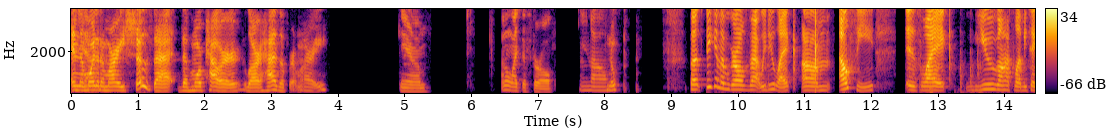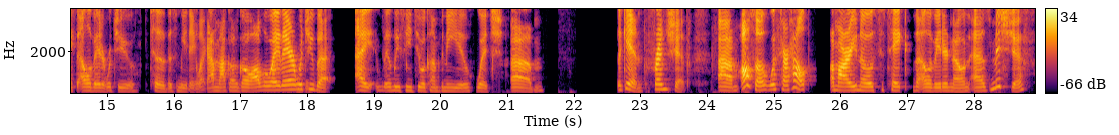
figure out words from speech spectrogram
And the more that Amari shows that, the more power Laura has over Amari. yeah, I don't like this girl. no Nope. But speaking of girls that we do like, um, Elsie is like, you gonna have to let me take the elevator with you to this meeting. Like, I'm not gonna go all the way there with you, but I at least need to accompany you. Which, um, again, friendship. Um, also with her help, Amari knows to take the elevator known as Mischief.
